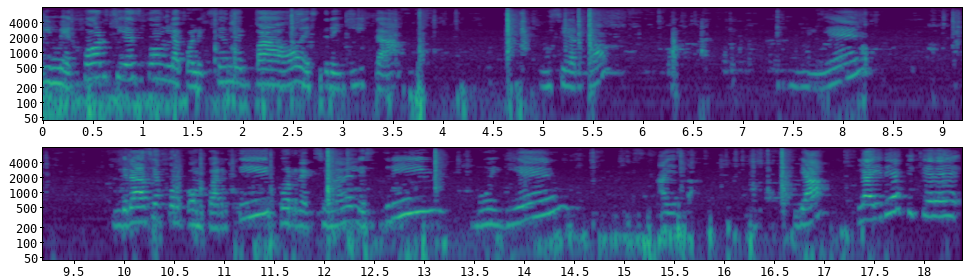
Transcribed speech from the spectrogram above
Y mejor si es con la colección de Pau, de estrellita. ¿No es cierto? Muy bien. Gracias por compartir, por reaccionar el stream. Muy bien. Ahí está. ¿Ya? La idea es que quede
